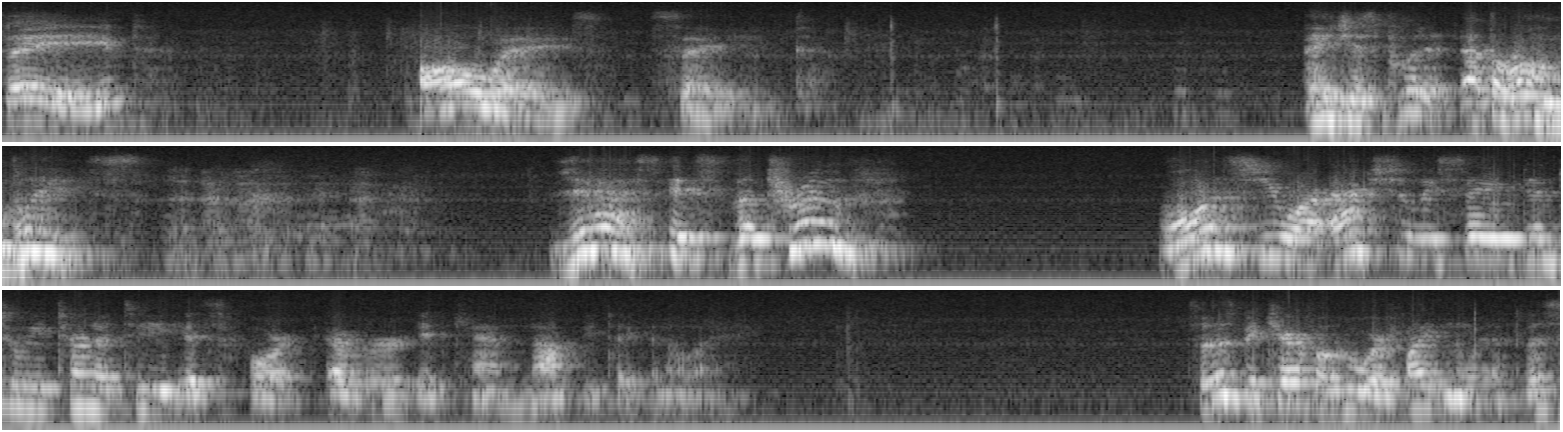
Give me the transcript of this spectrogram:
saved, always saved. They just put it at the wrong place. Yes, it's the truth. Once you are actually saved into eternity, it's forever. It cannot be taken away. So let's be careful who we're fighting with. Let's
